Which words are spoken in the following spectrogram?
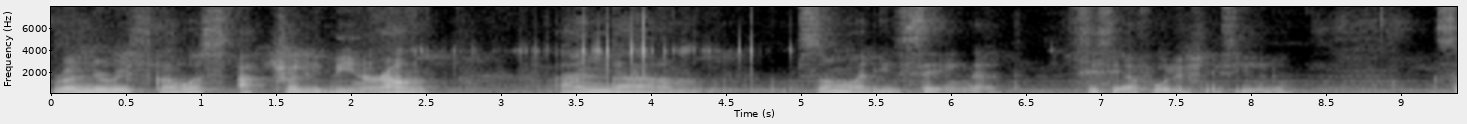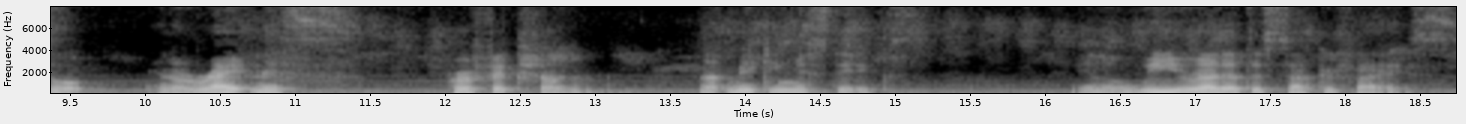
run the risk of us actually being wrong and um, somebody is saying that sissy a foolishness you do. So, you know, rightness, perfection, not making mistakes. You know, we rather to sacrifice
